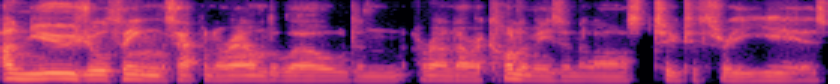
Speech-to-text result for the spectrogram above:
unusual things happen around the world and around our economies in the last two to three years.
